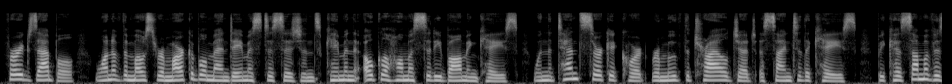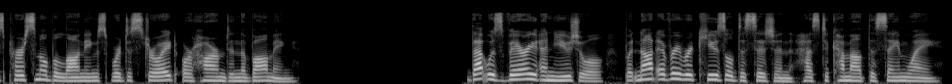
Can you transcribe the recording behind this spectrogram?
For example, one of the most remarkable mandamus decisions came in the Oklahoma City bombing case when the 10th Circuit Court removed the trial judge assigned to the case because some of his personal belongings were destroyed or harmed in the bombing. That was very unusual, but not every recusal decision has to come out the same way.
